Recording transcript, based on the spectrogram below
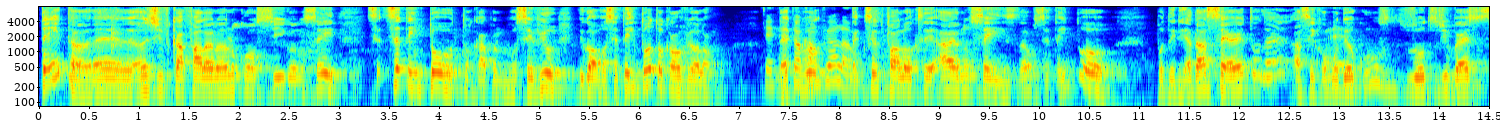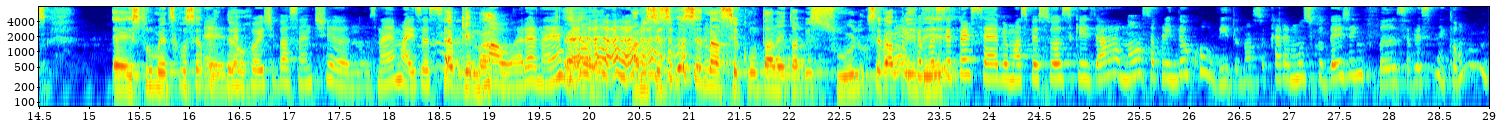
Tenta, né? Antes de ficar falando, eu não consigo, eu não sei. Você tentou tocar, pelo- você viu? Igual, você tentou tocar o violão. Tentei é que tocar vo- um violão. É que você falou que você, ah, eu não sei isso. Não, você tentou. Poderia dar certo, né? Assim como deu com os os outros diversos é, instrumentos que você É, aprendeu. depois de bastante anos, né? Mas assim, É, porque na- uma hora, né? É, a não ser se você nascer com um talento absurdo que você vai É que aprender. você percebe umas pessoas que, ah, nossa, aprendeu com o ouvido. Nossa, o cara é músico desde a infância. Eu falei assim, então não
